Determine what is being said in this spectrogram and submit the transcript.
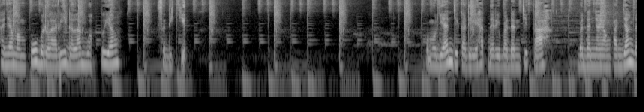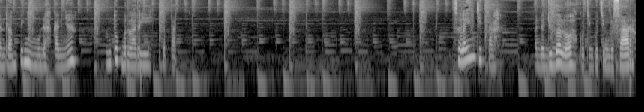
Hanya mampu berlari dalam waktu yang sedikit. Kemudian, jika dilihat dari badan citah, badannya yang panjang dan ramping memudahkannya untuk berlari cepat. Selain citah, ada juga loh kucing-kucing besar,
